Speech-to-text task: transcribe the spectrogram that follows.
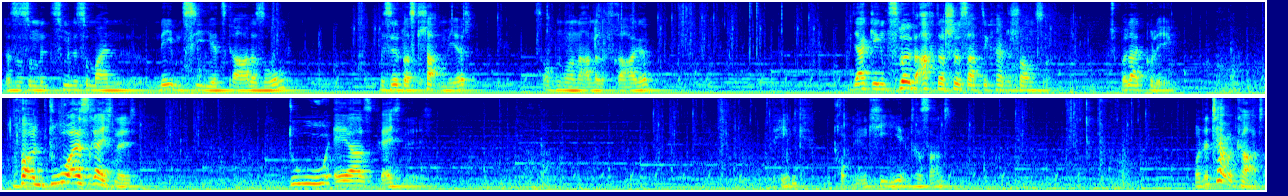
Das ist so mit, zumindest so mein Nebenziel jetzt gerade so. Bis jetzt klappen wird. Ist auch nur eine andere Frage. Ja, gegen 12 8er Schüsse habt ihr keine Chance. Tut mir leid, Kollegen. Und du erst recht nicht. Du erst recht nicht. Pink. Trockenen Key. Interessant. Und eine Tarot-Karte.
